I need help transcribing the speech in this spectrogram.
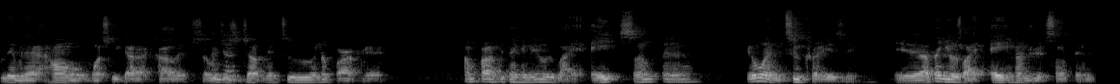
living at home once we got out of college, so we Mhm. just jumped into an apartment. I'm probably thinking it was like eight something. It wasn't too crazy. Yeah, I think it was like eight hundred something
